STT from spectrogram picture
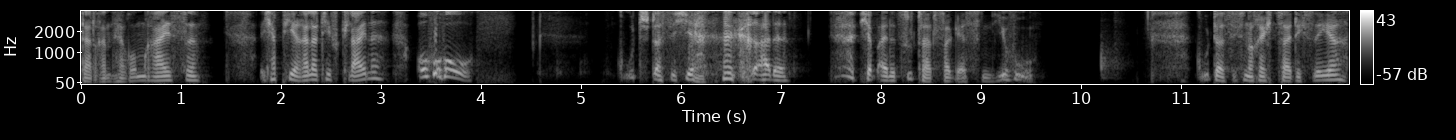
daran herumreiße. Ich habe hier relativ kleine. Oh, gut, dass ich hier gerade. Ich habe eine Zutat vergessen. Juhu. Gut, dass ich es noch rechtzeitig sehe.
